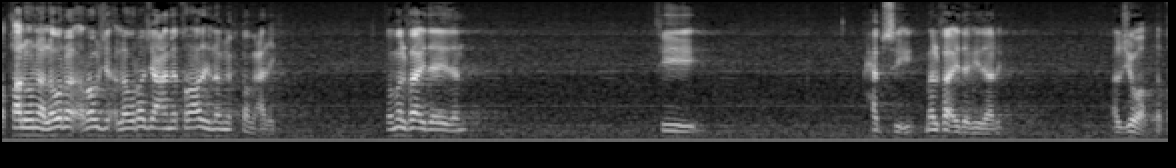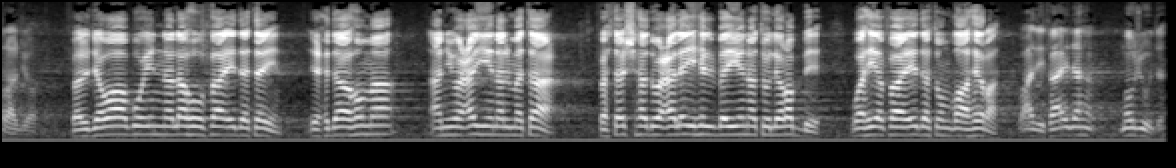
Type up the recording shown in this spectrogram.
فقال هنا لو رجع, لو رجع عن إقراره لم يحكم عليه. فما الفائدة إذن؟ في حبسه ما الفائدة في ذلك؟ الجواب إقرأ الجواب. فالجواب إن له فائدتين. إحداهما أن يعين المتاع فتشهد عليه البينة لربه وهي فائدة ظاهرة. وهذه فائدة موجودة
